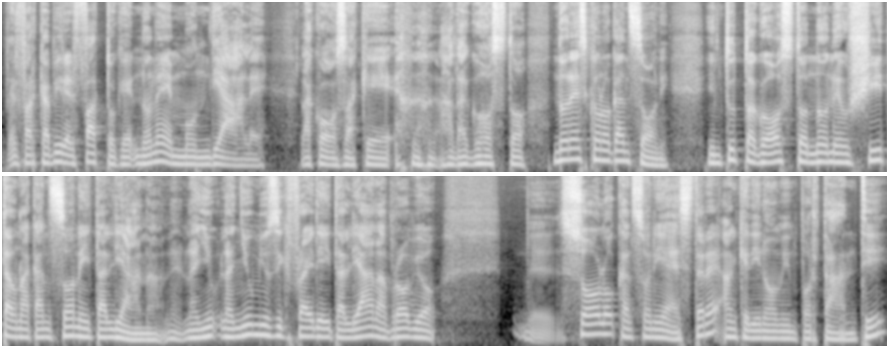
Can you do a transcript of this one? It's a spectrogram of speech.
per far capire il fatto che non è mondiale la cosa che ad agosto non escono canzoni. In tutto agosto non è uscita una canzone italiana. La New, la New Music Friday italiana proprio eh, solo canzoni estere, anche di nomi importanti.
